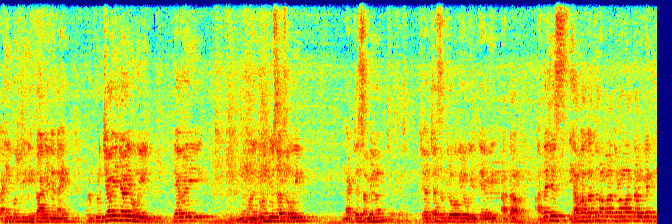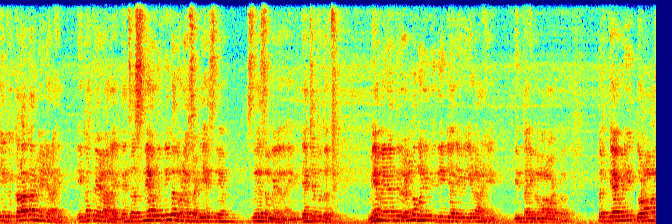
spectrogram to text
काही गोष्टी घेता आलेल्या नाहीत. पण पुढच्या वेळी ज्यावेळी होईल त्यावेळी दोन दिवसाचं होईल नाट्य संमेलन. चर्चासत्र वगैरे होईल त्यावेळी. आता आता जे ह्या भागातून आम्हाला दोडामार तालुक्यात जे कलाकार मिळणार आहेत एकत्र येणार आहेत त्यांचा स्नेह वृद्धिंगत होण्यासाठी हे स्नेह स्नेह संमेलन आहे. त्याच्यातूनच मे महिन्यातील रंगभूमी दिन ज्या देवी येणार आहे तीन तारीखला मला वाटतं तर त्यावेळी दोडामार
